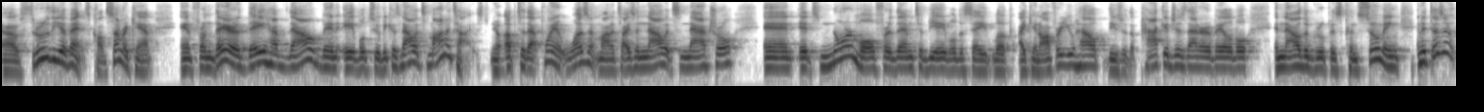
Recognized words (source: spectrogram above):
uh, through the events called Summer Camp. And from there, they have now been able to, because now it's monetized. You know, up to that point, it wasn't monetized. And now it's natural and it's normal for them to be able to say, look, I can offer you help. These are the packages that are available. And now the group is consuming. And it doesn't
